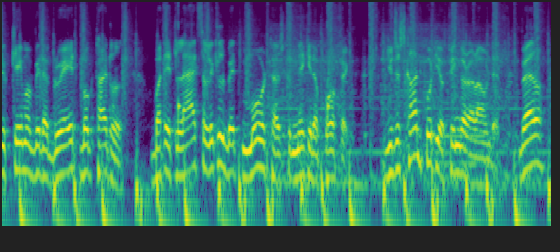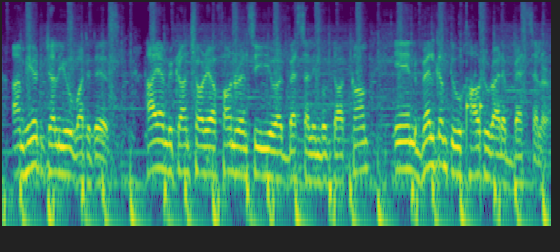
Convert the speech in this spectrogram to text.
you came up with a great book title, but it lacks a little bit more touch to make it a perfect. You just can't put your finger around it. Well, I'm here to tell you what it is. Hi, I'm Vikrant Shaurya, founder and CEO at bestsellingbook.com, and welcome to How to Write a Bestseller.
